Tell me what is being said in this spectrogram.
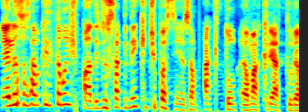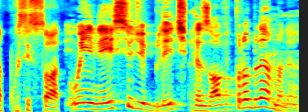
Ele só sabe que ele tem uma espada, ele não sabe nem que, tipo assim, essa Pacto é uma criatura por si só. O início de Bleach resolve o problema, né?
